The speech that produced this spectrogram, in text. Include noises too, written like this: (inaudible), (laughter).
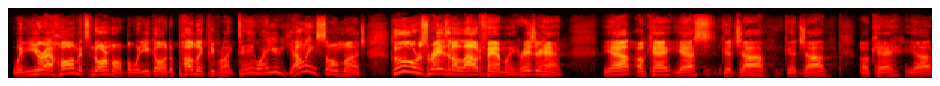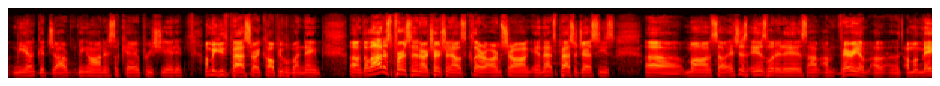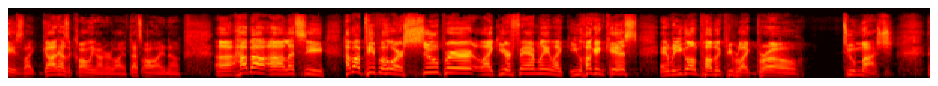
when you're at home, it's normal, but when you go into public, people are like, dang, why are you yelling so much? Who was raised in a loud family? Raise your hand. Yep, okay, yes, good job, good job. Okay, yeah, Mia, good job being honest. Okay, appreciate it. I'm a youth pastor. I call people by name. Uh, the loudest person in our church right now is Clara Armstrong, and that's Pastor Jesse's uh, mom. So it just is what it is. I'm, I'm very, uh, uh I'm amazed. Like God has a calling on her life. That's all I know. Uh, how about uh, let's see? How about people who are super like your family, like you hug and kiss, and when you go in public, people are like, bro, too much.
